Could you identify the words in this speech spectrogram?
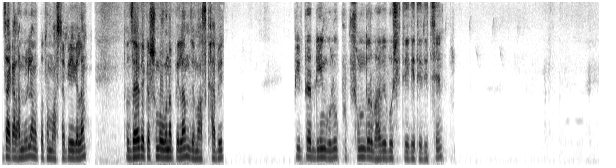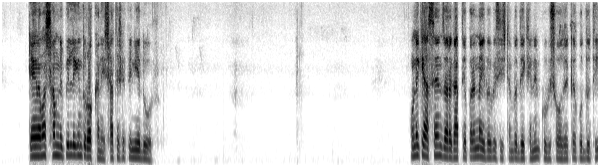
যাক আলহামদুলিল্লাহ আমার প্রথম মাছটা পেয়ে গেলাম। তো যাই হোক একটা সম্ভাবনা পেলাম যে মাছ খাবে। পিঁপড়ার ডিমগুলো খুব সুন্দরভাবে বসিতে গেঁথে দিচ্ছেন। ট্যাংরা মাছ সামনে পেলে কিন্তু রক্ষা নেই সাথে সাথে নিয়ে দৌড়। অনেকে আছেন যারা গাঁততে পারেন না, এইভাবে সিস্টেমটা দেখে নেন, খুবই সহজ একটা পদ্ধতি।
